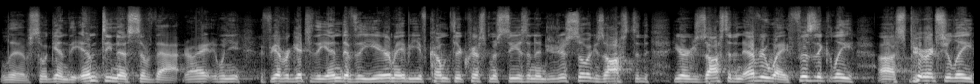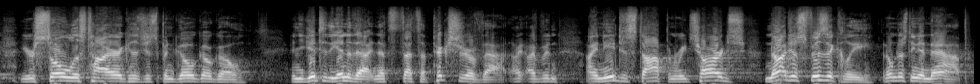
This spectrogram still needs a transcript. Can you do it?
lives. So again, the emptiness of that, right? When you, if you ever get to the end of the year, maybe you've come through Christmas season and you're just so exhausted. You're exhausted in every way, physically, uh, spiritually. Your soul is tired because it's just been go, go, go. And you get to the end of that, and that's, that's a picture of that. I, have been, I need to stop and recharge, not just physically. I don't just need a nap.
